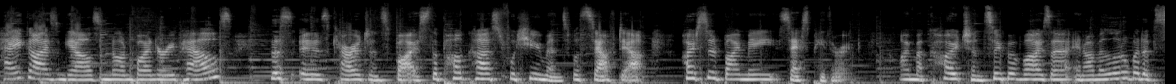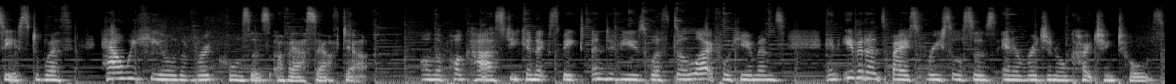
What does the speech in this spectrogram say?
Hey, guys and gals and non binary pals. This is Courage and Spice, the podcast for humans with self doubt, hosted by me, Sass Petherick. I'm a coach and supervisor, and I'm a little bit obsessed with how we heal the root causes of our self doubt. On the podcast, you can expect interviews with delightful humans and evidence based resources and original coaching tools.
